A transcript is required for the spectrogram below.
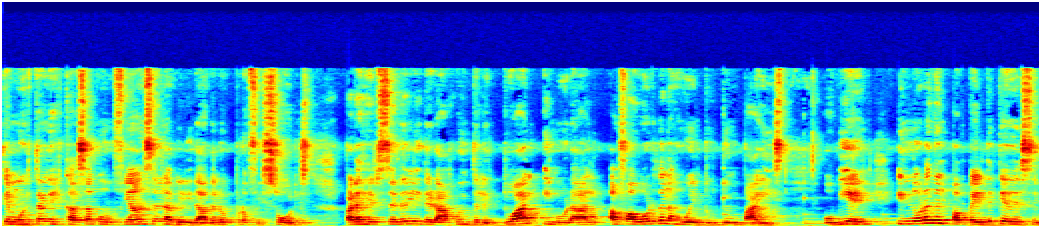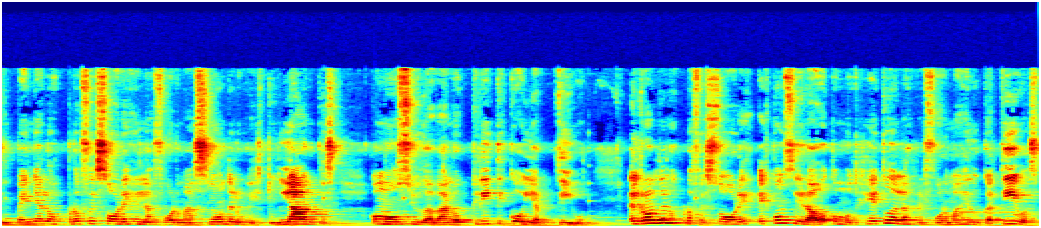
que muestran escasa confianza en la habilidad de los profesores para ejercer el liderazgo intelectual y moral a favor de la juventud de un país, o bien ignoran el papel de que desempeñan los profesores en la formación de los estudiantes como ciudadano crítico y activo. El rol de los profesores es considerado como objeto de las reformas educativas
